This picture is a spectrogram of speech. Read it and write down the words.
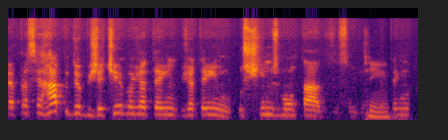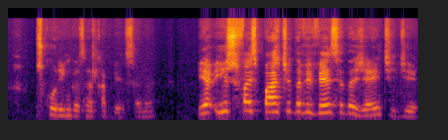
é para ser rápido e objetivo, eu já tenho, já tenho os times montados, assim, já tenho os coringas na cabeça, né? E isso faz parte da vivência da gente, de,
